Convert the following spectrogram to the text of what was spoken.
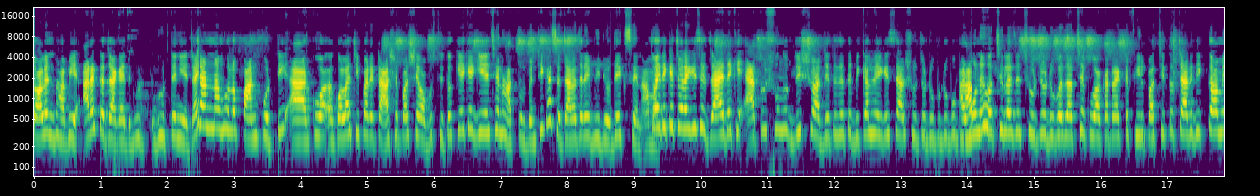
চলেন ভাবি আরেকটা জায়গায় ঘুরতে নিয়ে যাই। তার নাম হলো পানপট্টি আর গলাচিপার এটা আশেপাশে অবস্থিত। কে কে গিয়েছেন হাত তুলবেন ঠিক আছে? যারা যারা এই ভিডিও দেখছেন আমার। এদিকে চলে গেছে যায় দেখি এত সুন্দর দৃশ্য আর যেতে যেতে বিকাল হয়ে গেছে আর সূর্য ডুবু ডুবু। আর মনে হচ্ছিল যে সূর্য ডুবে যাচ্ছে কুয়াকাটার একটা ফিল পাচ্ছি। তো চারিদিক তো আমি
